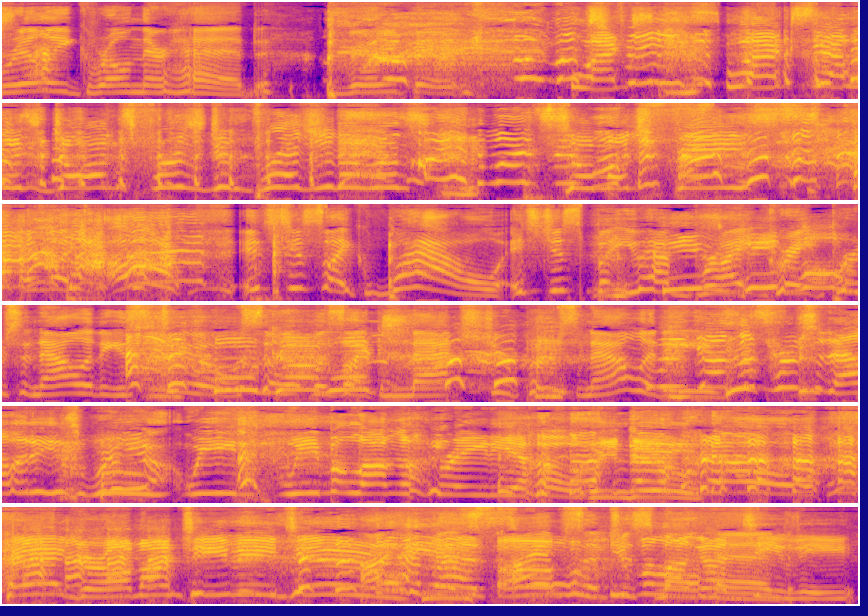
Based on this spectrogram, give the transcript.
really grown their head very big. Lex, Lex, that was Dawn's first impression of us. so much face. I'm like, oh, it's just like wow. It's just, but you have These bright, great personalities oh too. Oh, so God, it was like matched your personality. got the personalities. We we we belong on radio. We do. Hey, girl, I'm on TV too. I have, Yes. a, I have Oh, such you a small belong on. TV.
